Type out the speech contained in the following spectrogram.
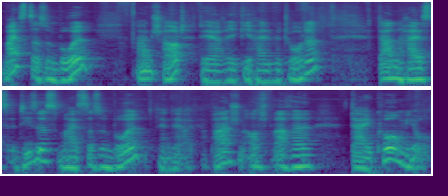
Meistersymbol anschaut, der Reiki-Heilmethode, dann heißt dieses Meistersymbol in der japanischen Aussprache Daikomyo.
